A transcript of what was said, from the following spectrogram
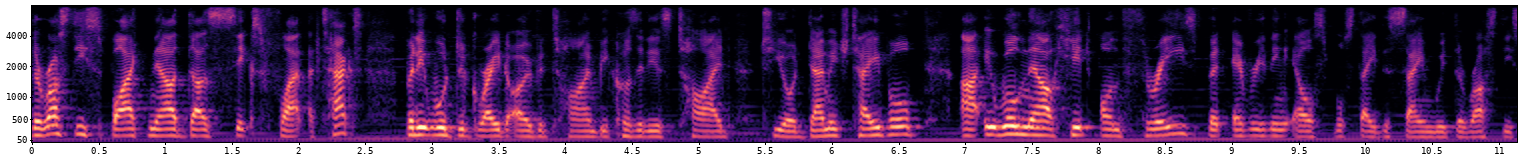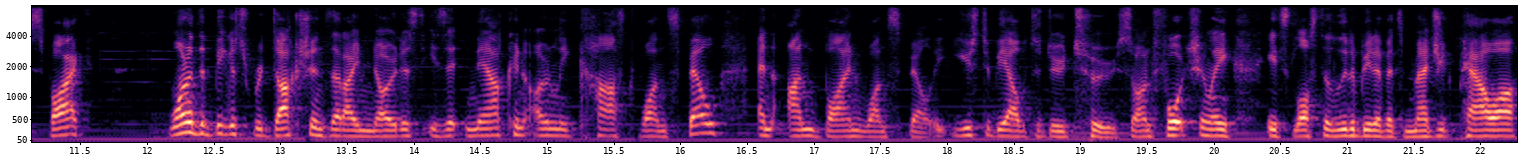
The Rusty Spike now does 6 flat attacks, but it will degrade over time because it is tied to your damage table. Uh, it will now hit on 3s, but everything else will stay the same with the Rusty Spike. One of the biggest reductions that I noticed is it now can only cast one spell and unbind one spell. It used to be able to do two. So unfortunately, it's lost a little bit of its magic power.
